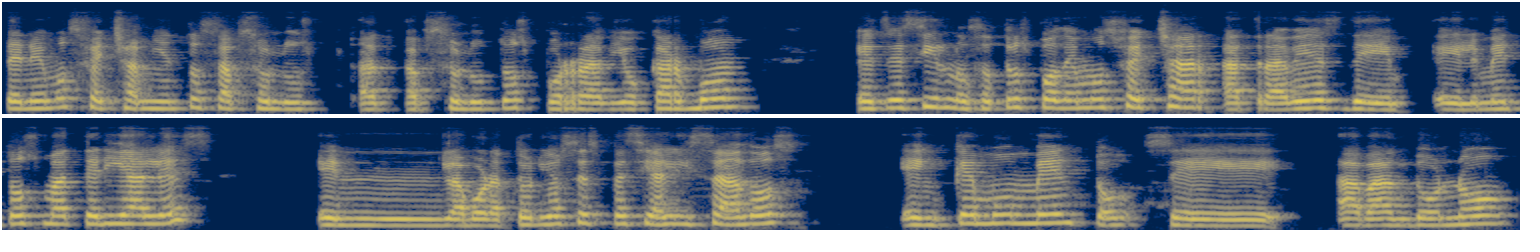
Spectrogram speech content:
tenemos fechamientos absolutos por radiocarbón. Es decir, nosotros podemos fechar a través de elementos materiales en laboratorios especializados en qué momento se abandonó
